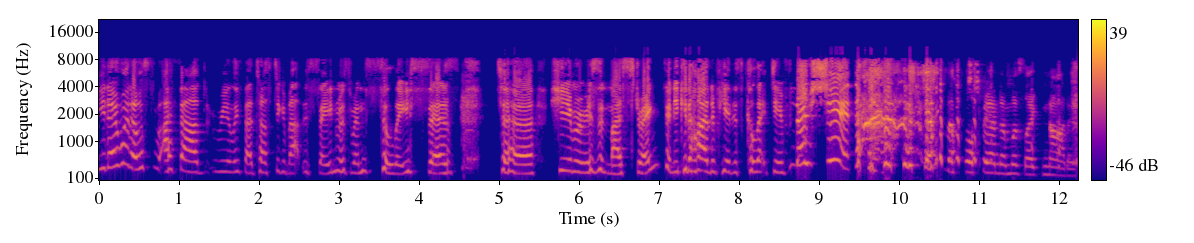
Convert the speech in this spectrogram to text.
You know what else I found really fantastic about this scene was when Celeste says to her, "Humor isn't my strength," and you can kind of hear this collective, "No shit." the whole fandom was like nodding.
